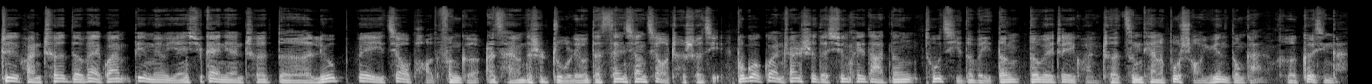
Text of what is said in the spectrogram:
这款车的外观并没有延续概念车的溜背轿跑的风格，而采用的是主流的三厢轿车设计。不过，贯穿式的熏黑大灯、凸起的尾灯都为这一款车增添了不少运动感和个性感。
